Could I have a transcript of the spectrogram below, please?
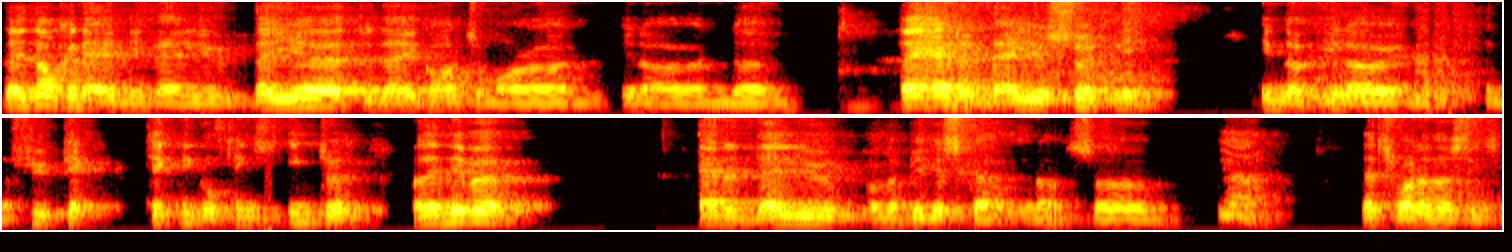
they're not going to add any value. They're here today, gone tomorrow, and you know, and um, they added value certainly in the you know in, in a few tech, technical things into it, but they never added value on a bigger scale. You know, so yeah, that's one of those things.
